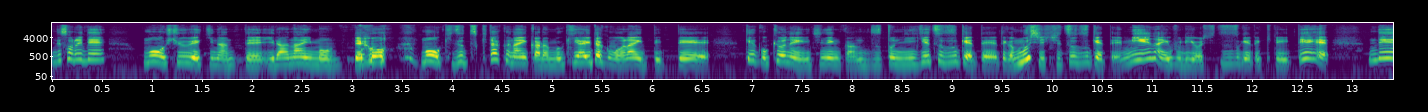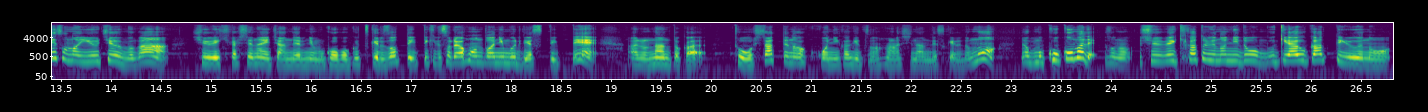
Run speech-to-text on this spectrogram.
でそれでもう収益なんていらないもんって もう傷つきたくないから向き合いたくもないって言って結構去年1年間ずっと逃げ続けててか無視し続けて見えないふりをし続けてきていてでその YouTube が収益化してないチャンネルにも広告つけるぞって言ってきてそれは本当に無理ですって言ってあのなんとか通したっていうのがここ2ヶ月の話なんですけれどももうここまでその収益化というのにどう向き合うかっていうの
